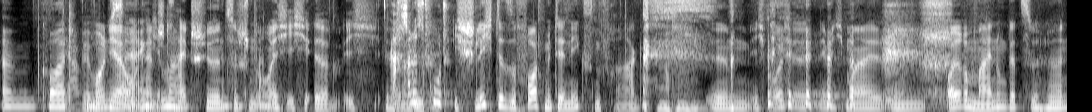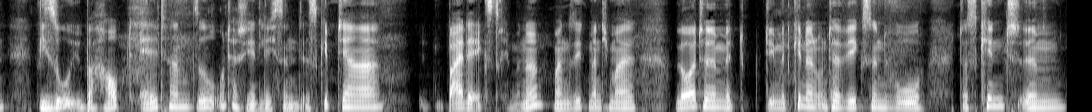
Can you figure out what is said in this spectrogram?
Ähm, Kurt, ja, wir wollen ja auch keinen Streit schüren zwischen euch. Ich, äh, ich, äh, Ach, alles gut. Ich schlichte sofort mit der nächsten Frage. ähm, ich wollte nämlich mal ähm, eure Meinung dazu hören, wieso überhaupt Eltern so unterschiedlich sind. Es gibt ja beide Extreme, ne? Man sieht manchmal Leute mit die mit Kindern unterwegs sind, wo das Kind ähm,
